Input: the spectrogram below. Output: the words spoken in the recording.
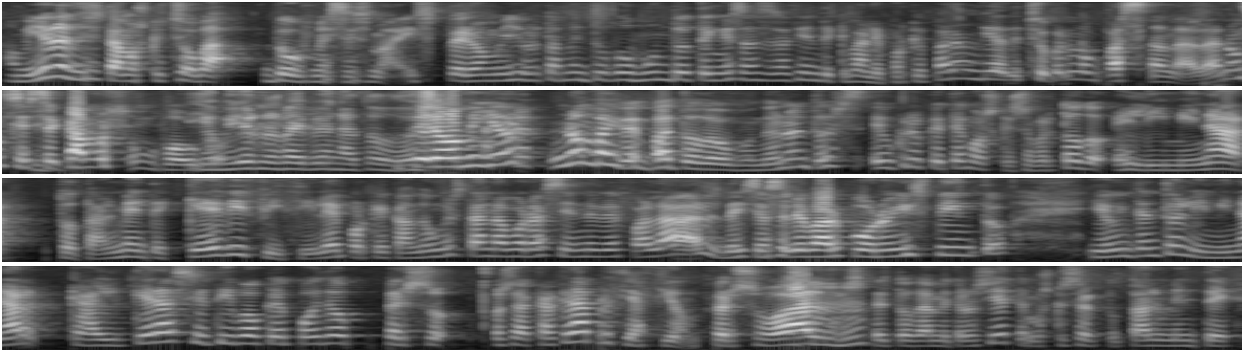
ao mellor necesitamos que chova dous meses máis, pero ao mellor tamén todo o mundo ten esa sensación de que vale, porque para un día de chover non pasa nada, non? Que sí. secamos un pouco. E ao mellor nos vai ben a todos. Pero ao mellor non vai ben para todo o mundo, non? Entón, eu creo que temos que, sobre todo, eliminar totalmente, que é difícil, eh? porque cando un está na voraxene de falar, deixase levar por o instinto, e eu intento eliminar calquera adxetivo que poido, perso o sea, calquera apreciación persoal uh -huh. respecto da meteoroloxía, temos que ser totalmente,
